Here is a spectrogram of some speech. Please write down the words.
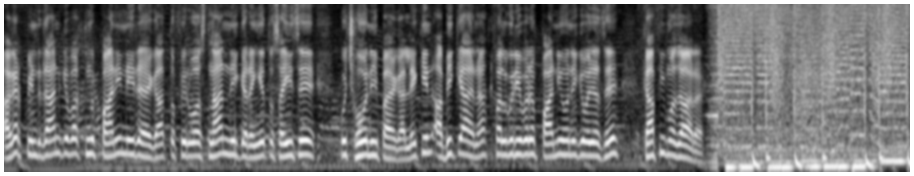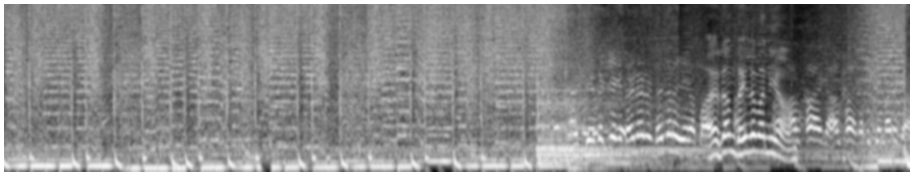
अगर पिंडदान के वक्त में पानी नहीं रहेगा तो फिर वो स्नान नहीं करेंगे तो सही से कुछ हो नहीं पाएगा। लेकिन अभी क्या है ना, फल्गु रिवर में पानी होने की वजह से काफ़ी मज़ा आ रहा है। देखिए एकदम धैले बनी मारेगा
